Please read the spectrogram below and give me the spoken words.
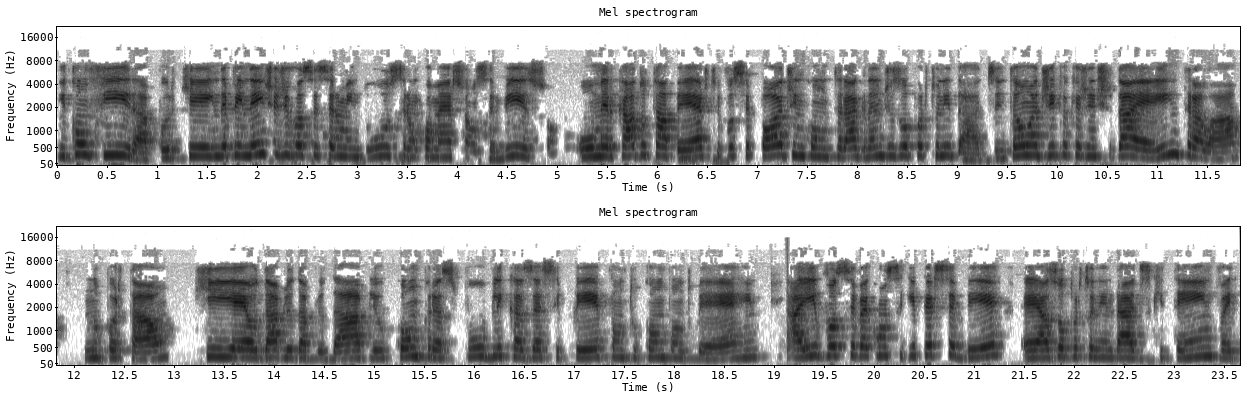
e confira, porque independente de você ser uma indústria, um comércio ou um serviço, o mercado está aberto e você pode encontrar grandes oportunidades. Então, a dica que a gente dá é entra lá no portal, que é o www.compraspublicassp.com.br. Aí você vai conseguir perceber é, as oportunidades que tem, vai,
